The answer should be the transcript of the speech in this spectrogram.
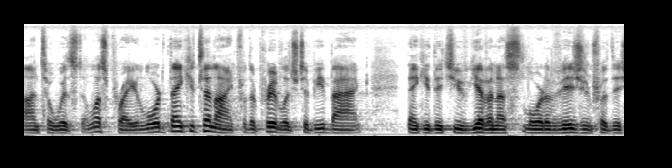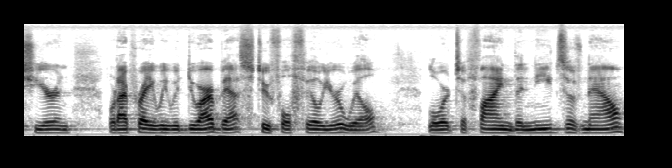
unto wisdom. Let's pray. Lord, thank you tonight for the privilege to be back. Thank you that you've given us, Lord, a vision for this year. And Lord, I pray we would do our best to fulfill your will. Lord, to find the needs of now.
